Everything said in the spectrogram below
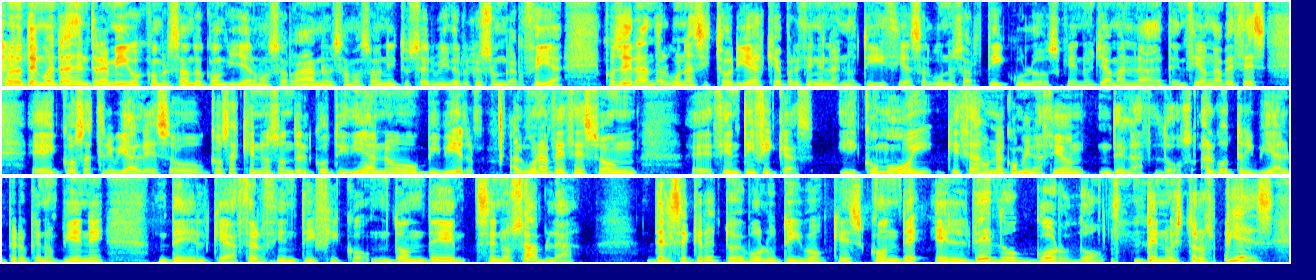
Bueno, te encuentras entre amigos conversando con Guillermo Serrano, Elsa Mazón y tu servidor Jesús García, considerando algunas historias que aparecen en las noticias, algunos artículos que nos llaman la atención, a veces eh, cosas triviales o cosas que no son del cotidiano vivir, algunas veces son eh, científicas y como hoy quizás una combinación de las dos. Algo trivial pero que nos viene del quehacer científico, donde se nos habla del secreto evolutivo que esconde el dedo gordo de nuestros pies.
